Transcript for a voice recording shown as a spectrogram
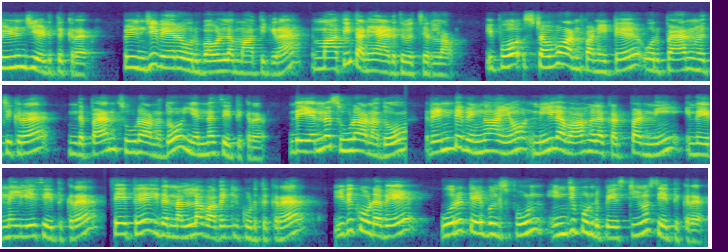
பிழிஞ்சு எடுத்துக்கிறேன். பிழிஞ்சு வேற ஒரு பவுல்ல மாத்திக்கிறேன். மாத்தி தனியா எடுத்து வச்சிடலாம். இப்போ ஸ்டவ் ஆன் பண்ணிட்டு ஒரு பேன் வச்சுக்கிறேன். இந்த பேன் சூடானதும் எண்ணெய் சேர்த்துக்கிறேன். இந்த எண்ணெய் சூடானதும் ரெண்டு வெங்காயம் நீல வாகலை கட் பண்ணி இந்த எண்ணெயிலேயே சேர்த்துக்கிறேன். சேர்த்து இதை நல்லா வதக்கி கொடுத்துக்கிறேன். இது கூடவே ஒரு டேபிள் ஸ்பூன் இஞ்சி பூண்டு பேஸ்ட்டையும் சேர்த்துக்கிறேன்.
